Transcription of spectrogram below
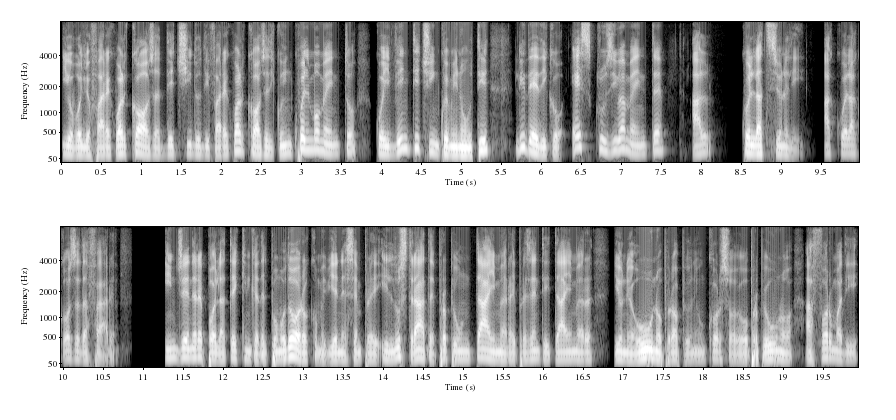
Io voglio fare qualcosa, decido di fare qualcosa, dico in quel momento quei 25 minuti li dedico esclusivamente a quell'azione lì, a quella cosa da fare. In genere poi la tecnica del pomodoro, come viene sempre illustrata, è proprio un timer, hai presente i timer? Io ne ho uno proprio, in un corso avevo proprio uno a forma di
